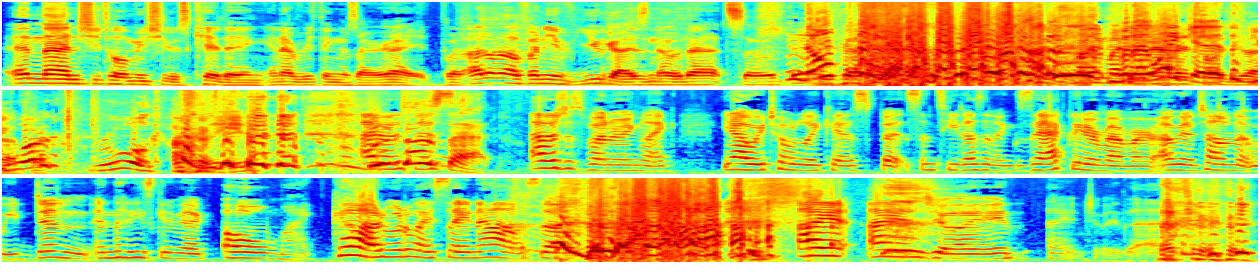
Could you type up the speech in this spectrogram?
And then she told me she was kidding and everything was alright. But I don't know if any of you guys know that, so. there Nope. you go. Mine might But I like it. you that, You are cruel, Colleen. I Who was does just that? I was just wondering, like, yeah, we totally kissed, but since he doesn't exactly remember, I'm gonna tell him that we didn't, and then he's gonna be like, "Oh my god, what do I say now?" So I I enjoy I enjoy that.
